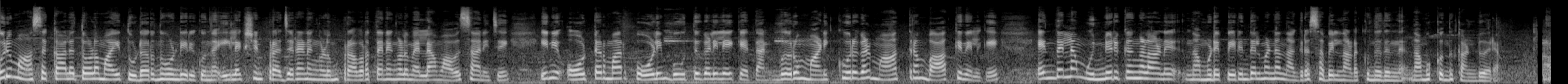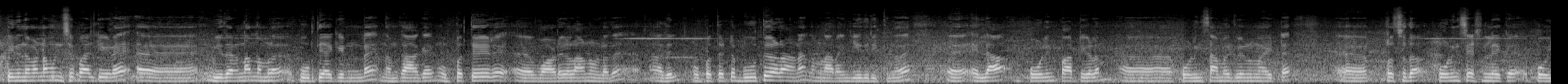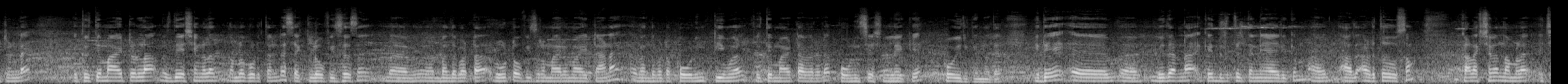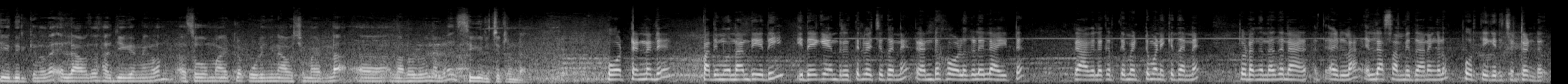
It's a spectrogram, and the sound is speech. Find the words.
ഒരു മാസക്കാലത്തോളമായി തുടർന്നുകൊണ്ടിരിക്കുന്ന ഇലക്ഷൻ പ്രചരണങ്ങളും പ്രവർത്തനങ്ങളും എല്ലാം അവസാനിച്ച് ഇനി വോട്ടർമാർ പോളിംഗ് ബൂത്തുകളിലേക്ക് എത്താൻ വെറും മണിക്കൂറുകൾ മാത്രം ബാക്കി നിൽക്കെ എന്തെല്ലാം മുന്നൊരുക്കങ്ങളാണ് നമ്മുടെ പെരിന്തൽമണ്ണ നഗരസഭയിൽ നടക്കുന്നതെന്ന് നമുക്കൊന്ന് കണ്ടുവരാം. പെരിന്തമണ്ണ മുനിസിപ്പാലിറ്റിയുടെ വിതരണം നമ്മൾ പൂർത്തിയാക്കിയിട്ടുണ്ട്. നമുക്ക് ആകെ മുപ്പത്തേഴ് വാർഡുകളാണുള്ളത്. അതിൽ മുപ്പത്തെട്ട് ബൂത്തുകളാണ് നമ്മൾ അറേഞ്ച് ചെയ്തിരിക്കുന്നത്. എല്ലാ പോളിംഗ് പാർട്ടികളും പോളിംഗ് സാമഗ്രികളുമായിട്ട് പ്രസ്തുത പോളിംഗ് സ്റ്റേഷനിലേക്ക് പോയിട്ടുണ്ട്. കൃത്യമായിട്ടുള്ള നിർദ്ദേശങ്ങളും നമ്മൾ കൊടുത്തിട്ടുണ്ട്. സെക്ടർ ഓഫീസേഴ്സ് ബന്ധപ്പെട്ട റൂട്ട് ഓഫീസർമാരുമായിട്ടാണ് ബന്ധപ്പെട്ട പോളിംഗ് ടീമുകൾ കൃത്യമായിട്ട് അവരുടെ പോളിംഗ് സ്റ്റേഷനിലേക്ക് പോയിരിക്കുന്നത്. ഇതേ വിതരണ കേന്ദ്രത്തിൽ തന്നെയായിരിക്കും അടുത്ത ദിവസം കളക്ഷനും നമ്മൾ ചെയ്തിരിക്കുന്നത്. എല്ലാവിധ സജ്ജീകരണങ്ങളും അസുഖമായിട്ടുള്ള പോളിംഗിന് ആവശ്യമായിട്ടുള്ള നടപടികൾ നമ്മൾ സ്വീകരിച്ചിട്ടുണ്ട്. വോട്ടെണ്ണൽ പതിമൂന്നാം തീയതി ഇതേ കേന്ദ്രത്തിൽ വെച്ച് തന്നെ രണ്ട് ഹാളുകളിലായിട്ട് രാവിലെ കൃത്യം എട്ട് മണിക്ക് തന്നെ തുടങ്ങുന്നതിനുള്ള എല്ലാ സംവിധാനങ്ങളും പൂർത്തീകരിച്ചിട്ടുണ്ട്.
